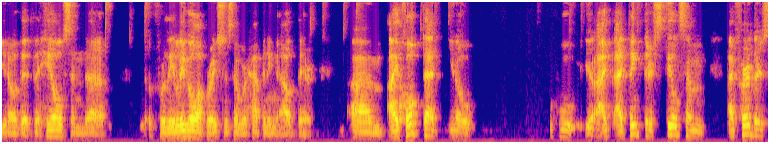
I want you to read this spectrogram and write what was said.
you know the the hills and uh, for the illegal operations that were happening out there. Um, I hope that you know who I, I think there's still some I've heard there's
